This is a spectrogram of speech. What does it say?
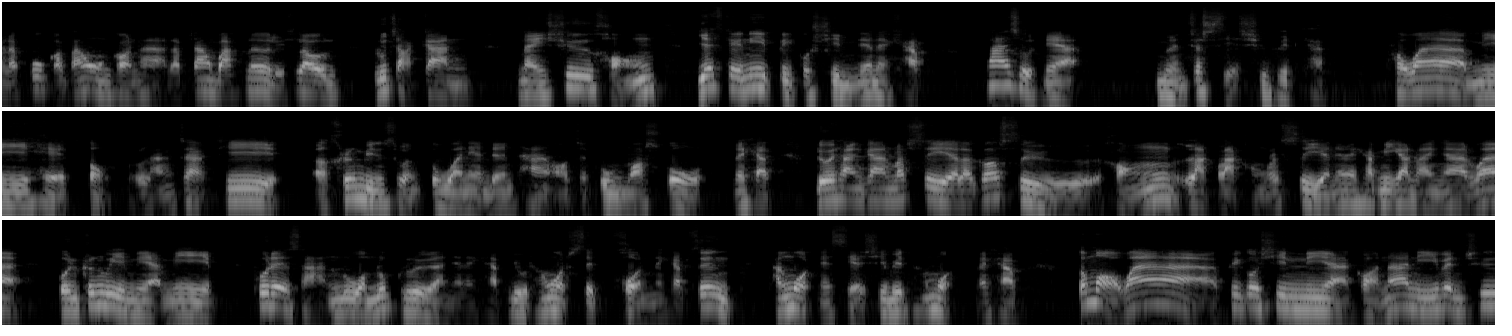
และผู้ก่อตั้งองค์กรทหารรับจ้างวากเนอร์หรือที่เรารู้จักกันในชื่อของเยฟเกนีปริโกชินเนี่ยนะครับ ล่าสุดเนี่ยเหมือนจะเสียชีวิตครับ เพราะว่ามีเหตุตกหลังจากที่ เครื่องบินส่วนตัวเนี่ยเดินทางออกจากกรุงมอสโกนะครับโดยทางการรัสเซียแล้วก็สื่อของหลักๆของรัสเซียเนี่ยนะครับมีการรายงานว่าบนเครื่องบินเนี่ยมีผู้โดยสารรวมลูกเรือเนี่ยนะครับอยู่ทั้งหมด 10 คนนะครับซึ่งทั้งหมดเนี่ยเสียชีวิตทั้งหมดนะครับต้องบอกว่าพริโกชินเนี่ยก่อนหน้านี้เป็นชื่อ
